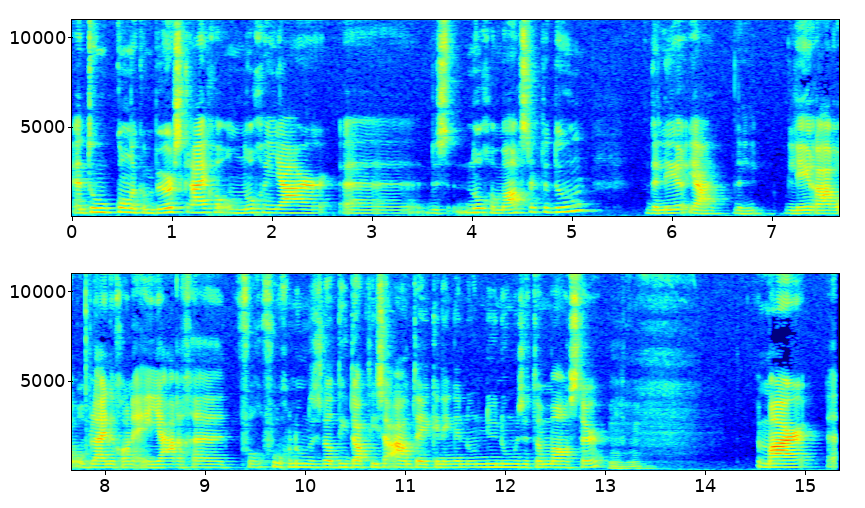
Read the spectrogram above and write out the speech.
En toen kon ik een beurs krijgen om nog een jaar, eh, dus nog een master te doen de, leer, ja, de lerarenopleiding, gewoon een eenjarige, vro- vroeger noemden ze dat didactische aantekeningen, nu, noemen ze het een master. Maar, eh,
